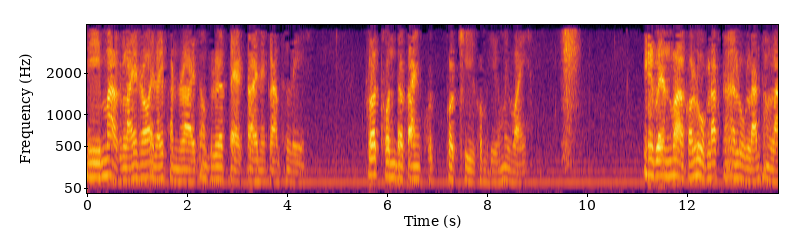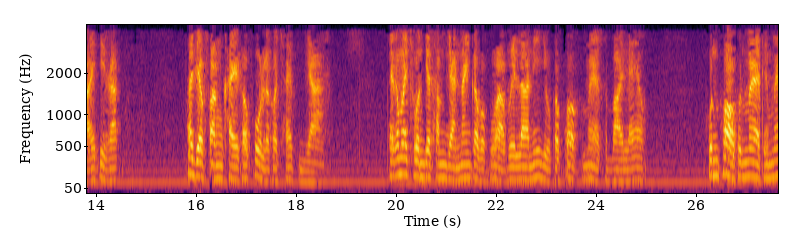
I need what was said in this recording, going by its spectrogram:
มีมากหลายร้อยหลายพันรายต้องเรือแตกตายในกลางทะเลเพราะทนต่อการกดกดขี่ข่มเหงไม่ไหว นี่เป็นว่าขอลูกรักทั้งลูกหลานทั้งหลายที่รัก ถ้าจะฟังใครเขาพูดแล้วก็ใช้ปัญญา แต่ก็ไม่ชวนจะทำอย่างนั้นก็บอกว่า เวลานี้อยู่กับพ่อแม่สบายแล้ว คุณพ่อคุณแม่ถึงแม้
